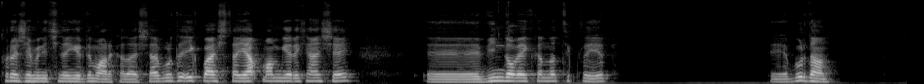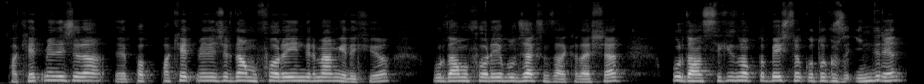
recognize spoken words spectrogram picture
projemin içine girdim arkadaşlar. Burada ilk başta yapmam gereken şey e, Windows ekranına tıklayıp e, buradan Paket Manager'a e, pa- Paket Manager'dan bu forayı indirmem gerekiyor. Buradan bu forayı bulacaksınız arkadaşlar. Buradan 8.5.9'u indirin.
